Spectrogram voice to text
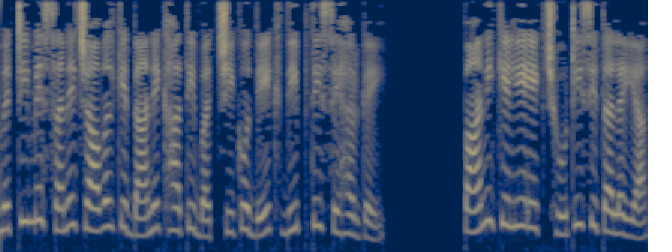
मिट्टी में सने चावल के दाने खाती बच्ची को देख दीप्ति सिहर गई। पानी के लिए एक छोटी सी तलैया,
